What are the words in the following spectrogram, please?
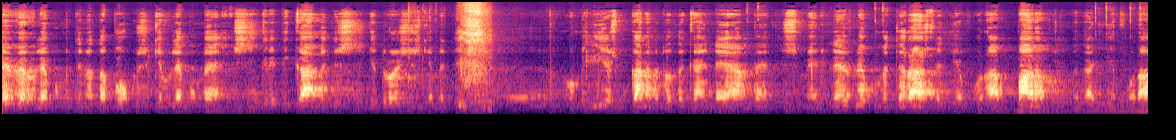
βέβαια βλέπουμε την ανταπόκριση και βλέπουμε συγκριτικά με τις συγκεντρώσεις και με τις ε, ομιλίες που κάναμε το 19 με τις σημερινές βλέπουμε τεράστια διαφορά, πάρα πολύ μεγάλη διαφορά.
